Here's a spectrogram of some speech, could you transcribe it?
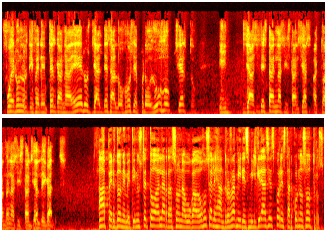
fueron los diferentes ganaderos, ya el desalojo se produjo, ¿cierto? Y ya se está en las instancias, actuando en las instancias legales. Ah, perdóneme, tiene usted toda la razón, abogado José Alejandro Ramírez, mil gracias por estar con nosotros.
